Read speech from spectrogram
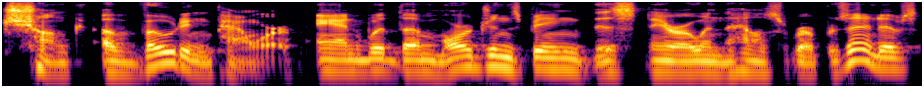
chunk of voting power. And with the margins being this narrow in the House of Representatives,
